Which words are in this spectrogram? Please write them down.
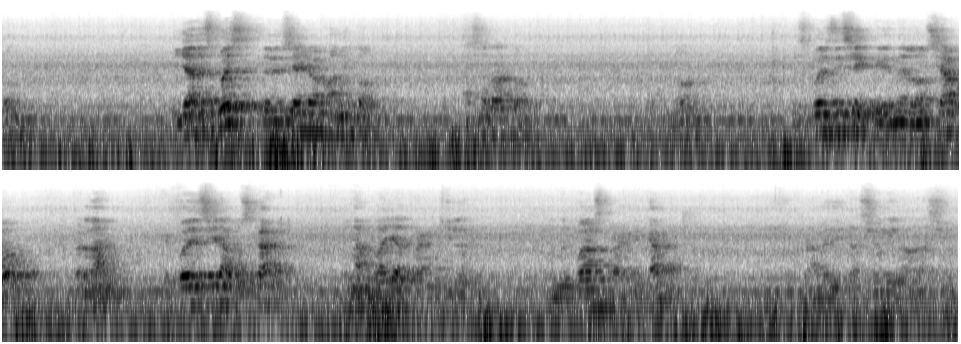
¿no? Y ya después le decía yo a Juanito, hace rato, ¿no? Después dice que en el onceavo, ¿verdad? Que puedes ir a buscar una playa tranquila, donde puedas practicar la meditación y la oración.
